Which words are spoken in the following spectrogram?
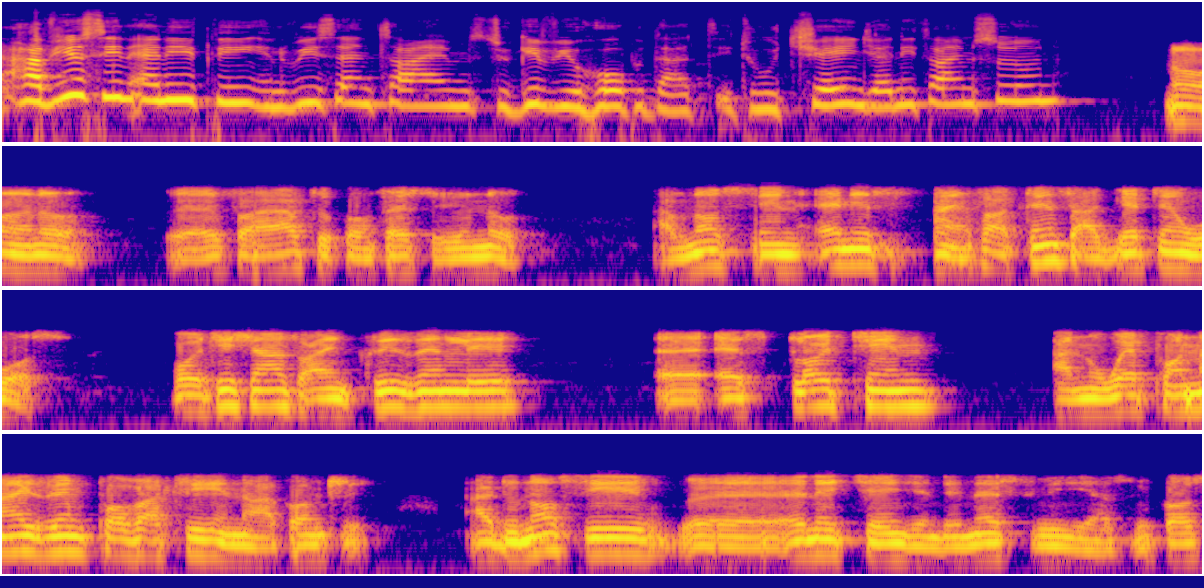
Have you seen anything in recent times to give you hope that it will change anytime soon? No, no. If I have to confess to you, no. I've not seen any sign. In fact, things are getting worse. Politicians are increasingly uh, exploiting and weaponizing poverty in our country. I do not see uh, any change in the next few years because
